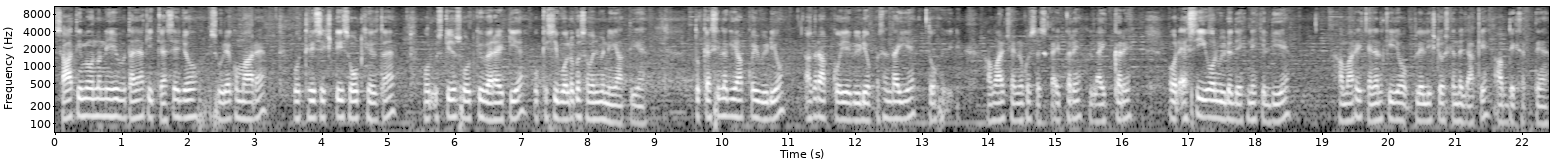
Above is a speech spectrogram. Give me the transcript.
साथ ही में उन्होंने ये बताया कि कैसे जो सूर्य कुमार है, वो 360 शॉट खेलता है और उसकी जो शॉट की वैरायटी है, वो किसी बॉलर को समझ में नहीं आती है। तो कैसी लगी आपको ये वीडियो? अगर आपको ये वीडियो पसंद आई है तो हमारे चैनल को सब्सक्राइब करें, लाइक करें और ऐसी और वीडियो देखने के लिए हमारे चैनल की जो प्लेलिस्ट है, उसके अंदर जाके आप देख सकते हैं।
